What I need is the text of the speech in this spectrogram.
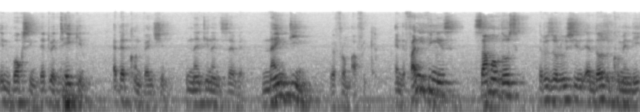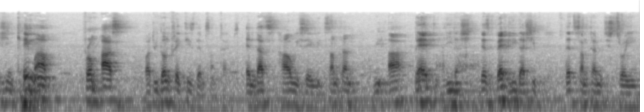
in boxing that were taken at that convention in 1997, 19 were from Africa. And the funny thing is, some of those resolutions and those recommendations came up from us, but we don't practice them sometimes. And that's how we say we, sometimes we are bad leadership. There's bad leadership that's sometimes destroying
